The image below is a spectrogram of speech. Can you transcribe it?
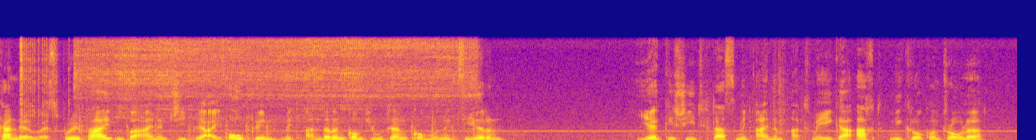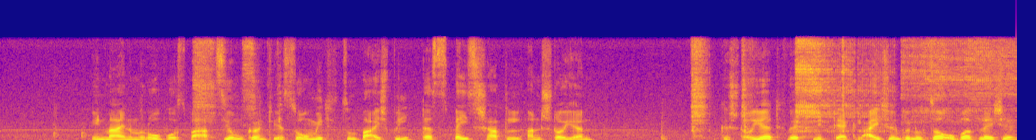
kann der Raspberry Pi über einen GPIO-Pin mit anderen Computern kommunizieren. Hier geschieht das mit einem Atmega 8 Mikrocontroller. In meinem Robospatium könnt ihr somit zum Beispiel das Space Shuttle ansteuern Gesteuert wird mit der gleichen Benutzeroberfläche,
